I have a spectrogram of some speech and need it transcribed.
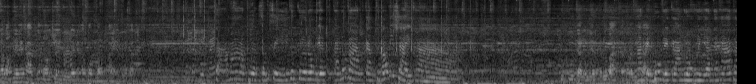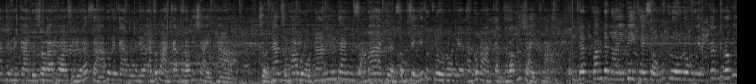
ระวังด้วยนะครับน้องๆช่วยดูด้วยนะครับความปลอดภัยนะครับสามารถเพื่อนสมศรีคุณครูโรงเรียนอนุบาลกันทรวิชัยค่ะคุณค รูจากโรงเรียนอนุบาลกัทรวิท่านชัยเป็นผู้บริการโรงเรียนนะคะท่านผู้บริการบุษราพรศรีรักษาผู้บริการโรงเรียนอนุบาลกันทรวิชัยค่ะ ส่วนท่านสุภาพบุรุษนั้นท่านสามารถเพื่อนสมศรีคุณครูโรงเรียนอนุบาลกันทรวิชัยค่ะเด็ดวันดนัยดีไทยสงฆ์ครูโรงเรียนกันทรวิ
